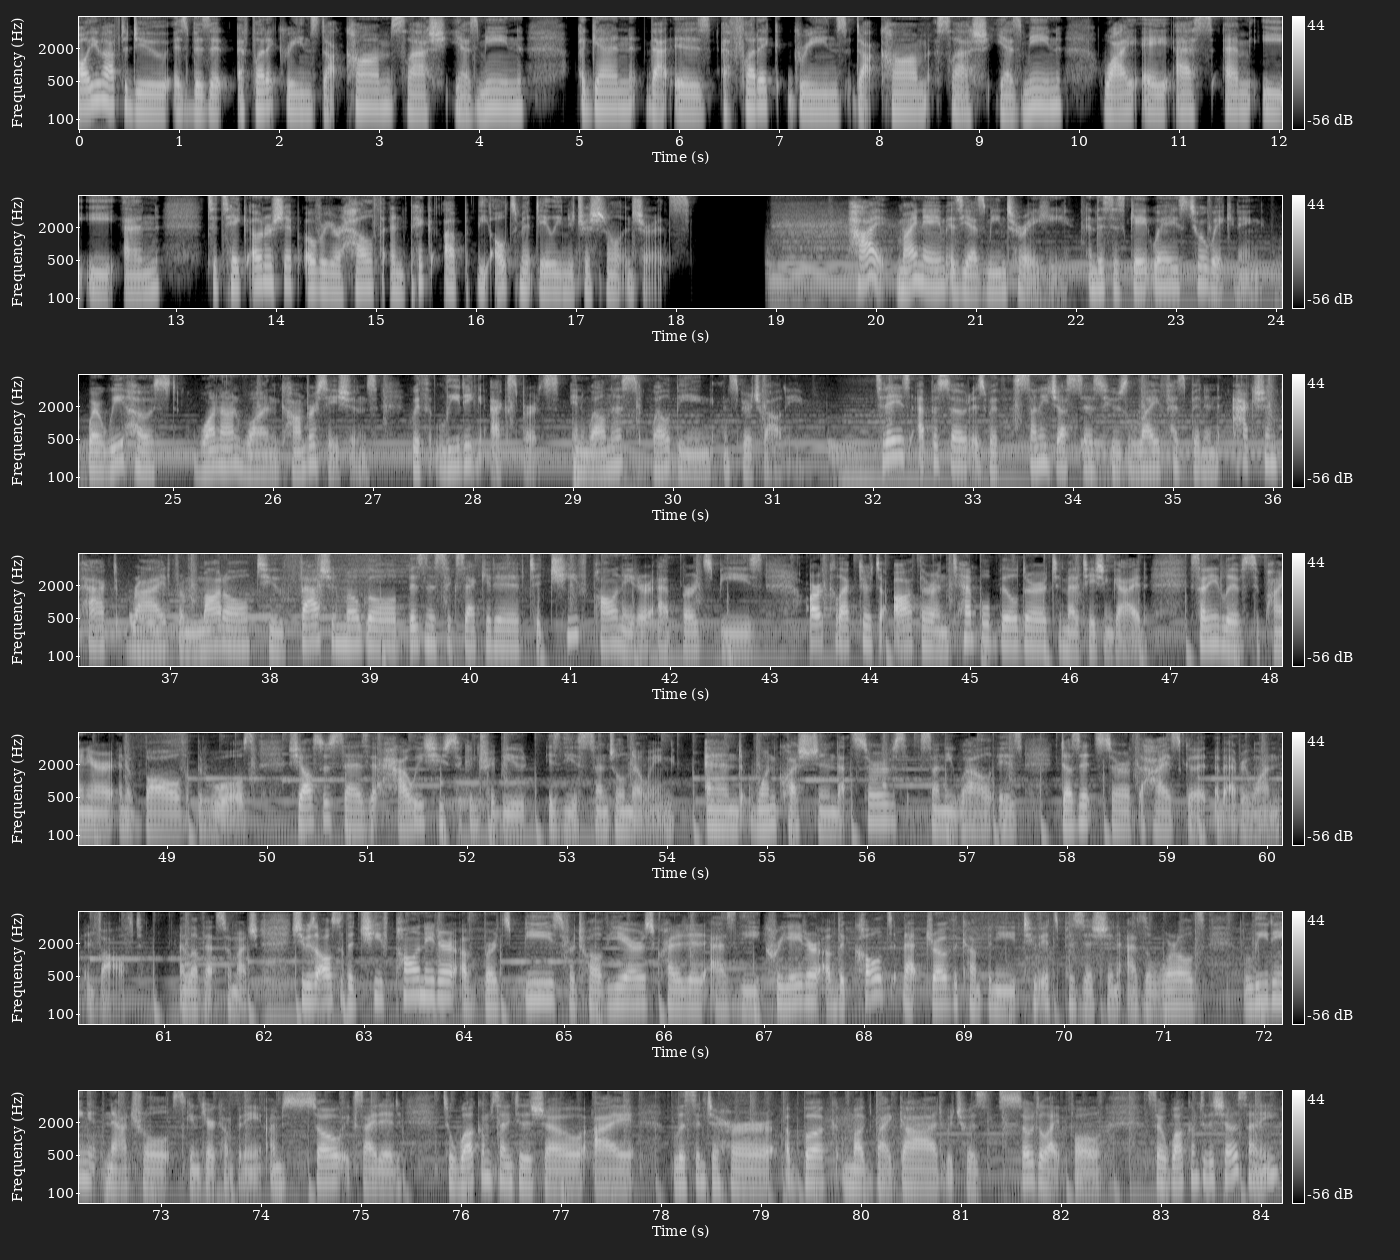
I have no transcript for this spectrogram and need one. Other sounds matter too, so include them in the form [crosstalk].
All you have to do is visit athleticgreens.com slash Yasmeen. Again, that is athleticgreens.com slash Yasmeen, Y A S M E E N, to take ownership over your health and pick up the ultimate daily nutritional insurance. Hi, my name is Yasmeen Turayhi, and this is Gateways to Awakening where we host one on one conversations with leading experts in wellness, well being, and spirituality. Today's episode is with Sunny Justice, whose life has been an action packed ride from model to fashion mogul, business executive to chief pollinator at Burt's Bees, art collector to author and temple builder to meditation guide. Sunny lives to pioneer and evolve the rules. She also says that how we choose to contribute is the essential knowing. And one question that serves Sunny well is Does it serve the highest good of everyone involved? I love that so much. She was also the chief pollinator of Burt's Bees for 12 years, credited as the creator of the cult that drove the company to its position as the world's leading natural skincare company. I'm so excited to welcome Sunny to the show. I listened to her a book, Mugged by God, which was so delightful. So, welcome to the show, Sunny.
